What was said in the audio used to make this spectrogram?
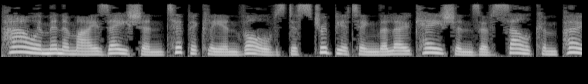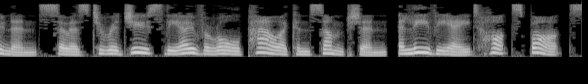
Power minimization typically involves distributing the locations of cell components so as to reduce the overall power consumption, alleviate hot spots,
